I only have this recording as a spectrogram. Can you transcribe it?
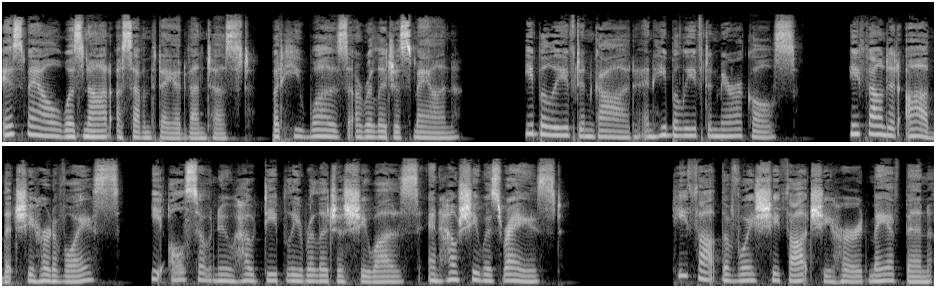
Ismail was not a Seventh day Adventist, but he was a religious man. He believed in God and he believed in miracles. He found it odd that she heard a voice. He also knew how deeply religious she was and how she was raised. He thought the voice she thought she heard may have been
